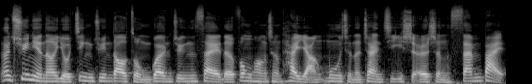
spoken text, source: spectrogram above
那去年呢，有进军到总冠军赛的凤凰城太阳，目前的战绩是二胜三败，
